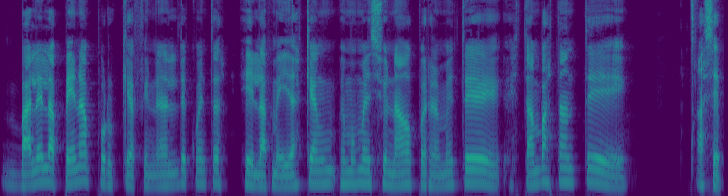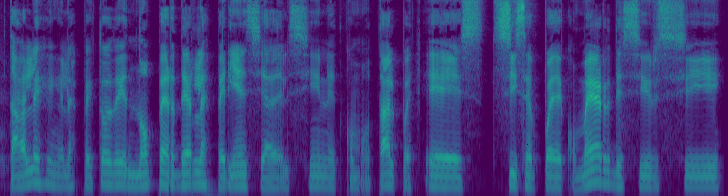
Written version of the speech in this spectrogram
vale la pena porque a final de cuentas eh, las medidas que hemos mencionado pues realmente están bastante aceptables en el aspecto de no perder la experiencia del cine como tal pues es si se puede comer decir si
